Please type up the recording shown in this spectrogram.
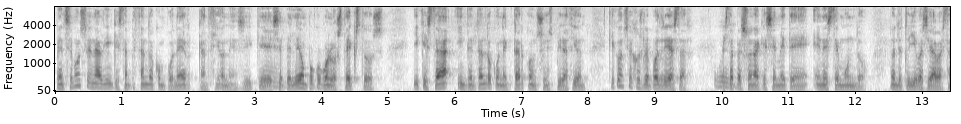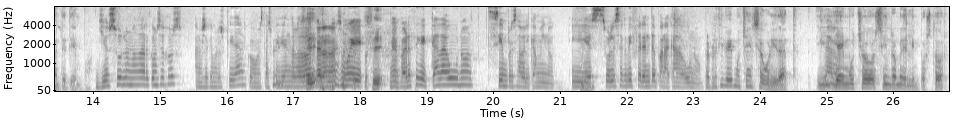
Pensemos en alguien que está empezando a componer canciones y que se pelea un poco con los textos y que está intentando conectar con su inspiración. ¿Qué consejos le podrías dar a esta persona que se mete en este mundo donde tú llevas ya bastante tiempo? Yo suelo no dar consejos, a no ser que me los pidan, como estás pidiendo lo Sí. pero no es muy... Sí. Me parece que cada uno siempre sabe el camino y es, suele ser diferente para cada uno. Pero al principio hay mucha inseguridad y, Claro. y hay mucho síndrome del impostor,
